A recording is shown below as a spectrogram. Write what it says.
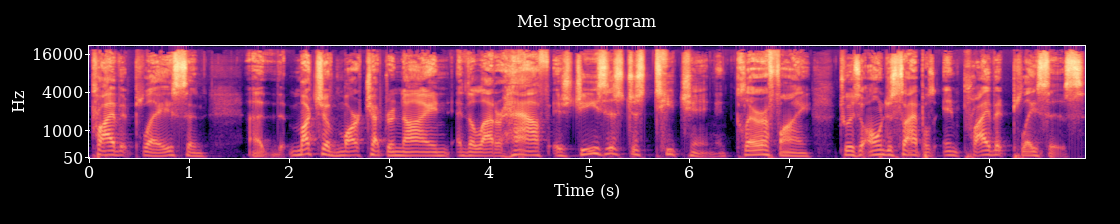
private place and uh, much of Mark chapter 9 and the latter half is Jesus just teaching and clarifying to his own disciples in private places.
